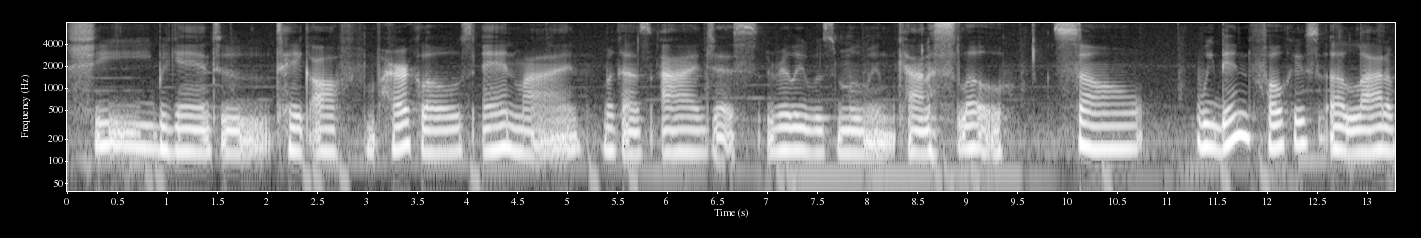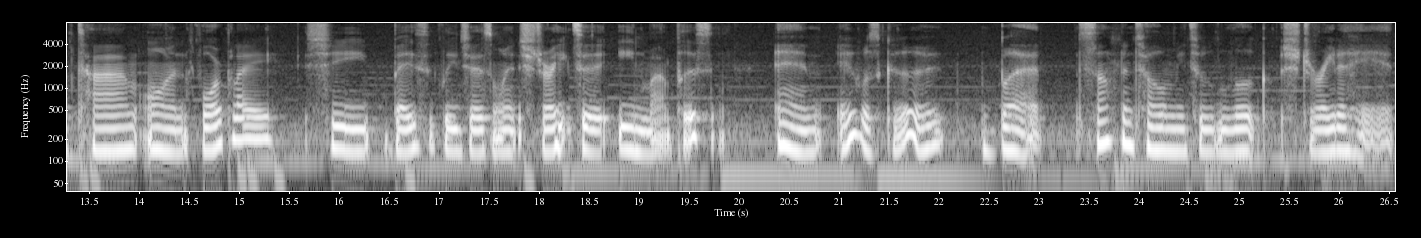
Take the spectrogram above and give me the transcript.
She began to take off her clothes and mine because I just really was moving kind of slow. So we didn't focus a lot of time on foreplay. She basically just went straight to eating my pussy. And it was good, but something told me to look straight ahead.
